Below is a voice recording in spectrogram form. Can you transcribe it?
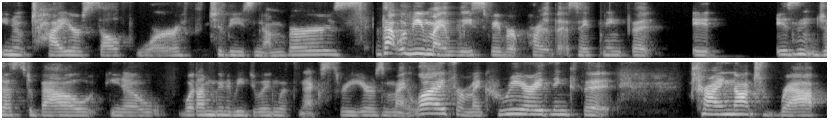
you know tie your self-worth to these numbers. That would be my least favorite part of this. I think that it isn't just about you know what i'm going to be doing with the next three years of my life or my career. I think that trying not to wrap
